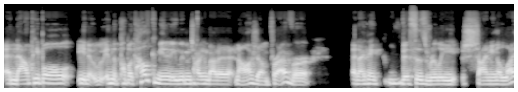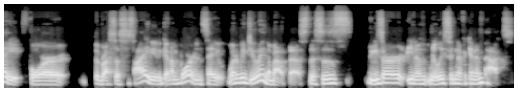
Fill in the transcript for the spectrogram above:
and now people, you know, in the public health community, we've been talking about it at nauseum forever. And I think this is really shining a light for the rest of society to get on board and say, what are we doing about this? This is these are, you know, really significant impacts.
